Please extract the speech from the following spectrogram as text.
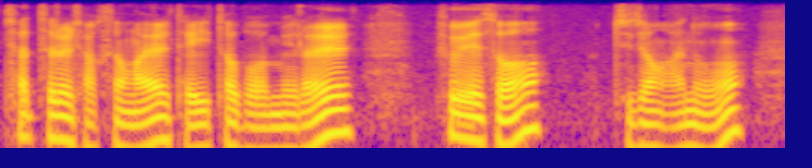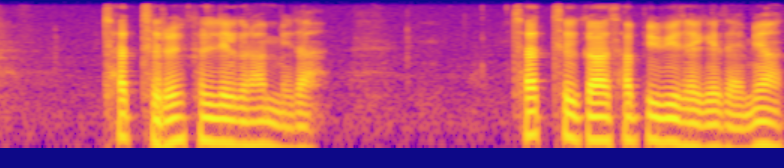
차트를 작성할 데이터 범위를 표에서 지정한 후 차트를 클릭을 합니다. 차트가 삽입이 되게 되면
